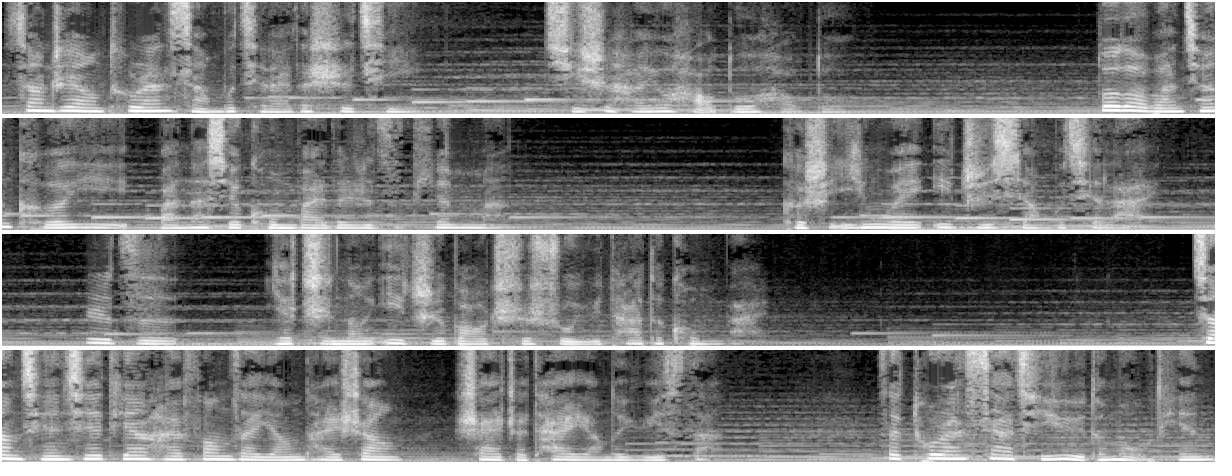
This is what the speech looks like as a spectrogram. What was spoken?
像这样突然想不起来的事情，其实还有好多好多，多到完全可以把那些空白的日子填满。可是因为一直想不起来，日子也只能一直保持属于他的空白。像前些天还放在阳台上晒着太阳的雨伞，在突然下起雨的某天，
